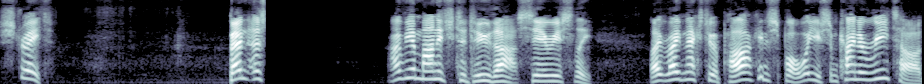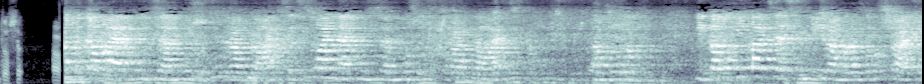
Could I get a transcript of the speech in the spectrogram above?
Straight. Bent as. How have you managed to do that? Seriously? Like right next to a parking spot? What are you, some kind of retard or something? Бытовая функция может страдать, сексуальная функция может страдать. Вот. И коммуникация с миром разрушается,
